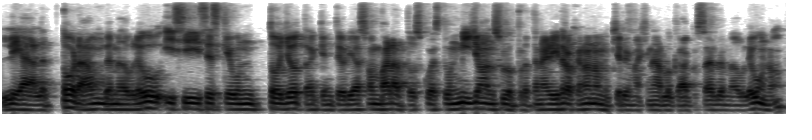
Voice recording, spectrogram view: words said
le atora un BMW y si dices que un Toyota, que en teoría son baratos, cuesta un millón solo por tener hidrógeno, no me quiero imaginar lo que va a costar el BMW, ¿no?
